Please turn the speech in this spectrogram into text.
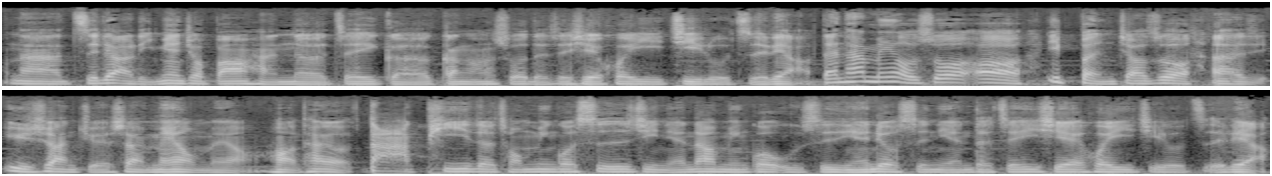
那资料里面就包含了这个刚刚说的这些会议记录资料，但它没有说哦，一本叫做呃预算决算，没有没有，哈，它有大批的从民国四十几年到民国五十年、六十年的这一些会议记录资料，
